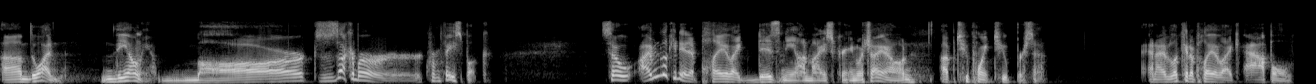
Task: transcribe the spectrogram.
Um, the one, the only, Mark Zuckerberg from Facebook. So I'm looking at a play like Disney on my screen, which I own, up 2.2%. And I look at a play like Apple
